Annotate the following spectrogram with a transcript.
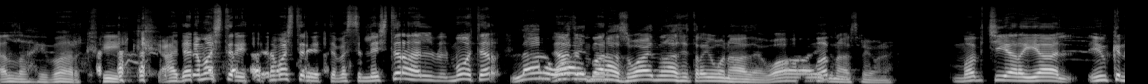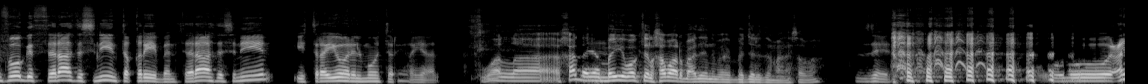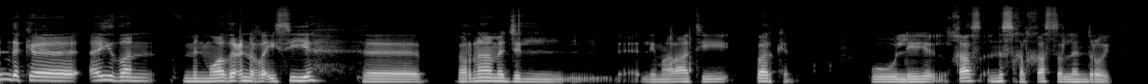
الله يبارك فيك. عاد أنا ما اشتريت أنا ما اشتريته بس اللي اشترى الموتر لا وايد. ناس وايد ناس يتريون هذا وايد ناس يتريونه. ما بكي يا ريال يمكن فوق الثلاث سنين تقريبا ثلاث سنين يتريون الموتر يا ريال. والله خله يوم بيجي وقت الخبر بعدين بجلدهم أنا سوا زين. وعندك آه، أيضا من مواضيعنا الرئيسية آه، برنامج ال- الإماراتي باركن واللي الخاص النسخة الخاصة للأندرويد.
